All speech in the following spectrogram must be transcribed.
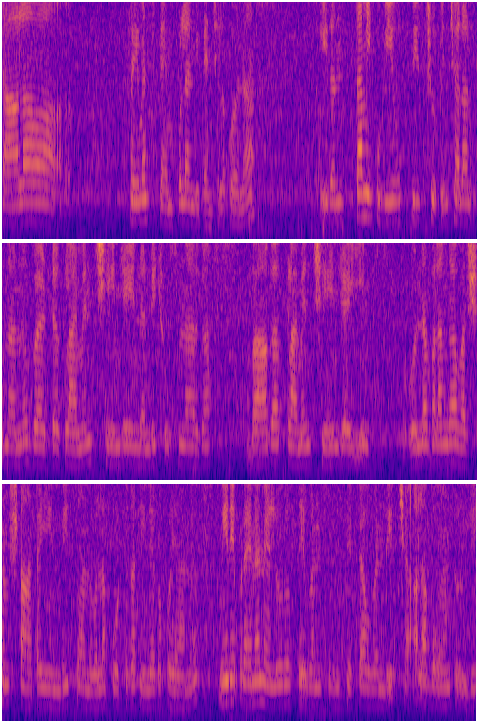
చాలా ఫేమస్ టెంపుల్ అండి పెంచల కోన ఇదంతా మీకు వ్యూ తీసి చూపించాలనుకున్నాను. బట్ క్లైమేట్ చేంజ్ అయ్యిందండి. చూస్తున్నారుగా. బాగా క్లైమేట్ చేంజ్ అయ్యి ఉన్న బలంగా వర్షం స్టార్ట్ అయ్యింది. సో అందువల్ల పూర్తిగా తీయలేకపోయాను. మీరు ఎప్పుడైనా నెల్లూరు వస్తే వన్స్ విజిట్ అవ్వండి. చాలా బాగుంటుంది.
